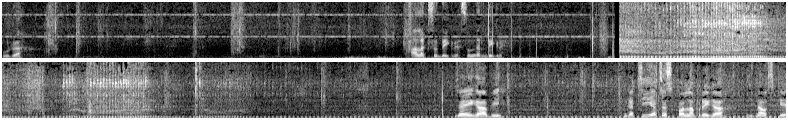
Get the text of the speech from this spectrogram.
पूरा। अलग से दिख रहे, सुंदर दिख रहे। जाएगा अभी। गच्ची अच्छे से पालना पड़ेगा, जितना उसके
